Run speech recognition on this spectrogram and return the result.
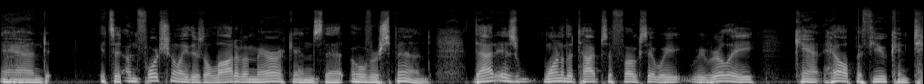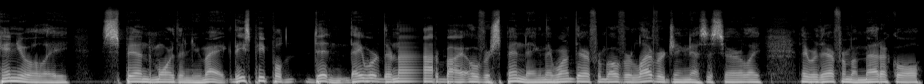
Mm-hmm. And it's a, unfortunately there's a lot of Americans that overspend. That is one of the types of folks that we, we really can't help if you continually spend more than you make. These people didn't. They were they're not by overspending. They weren't there from over leveraging necessarily. They were there from a medical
